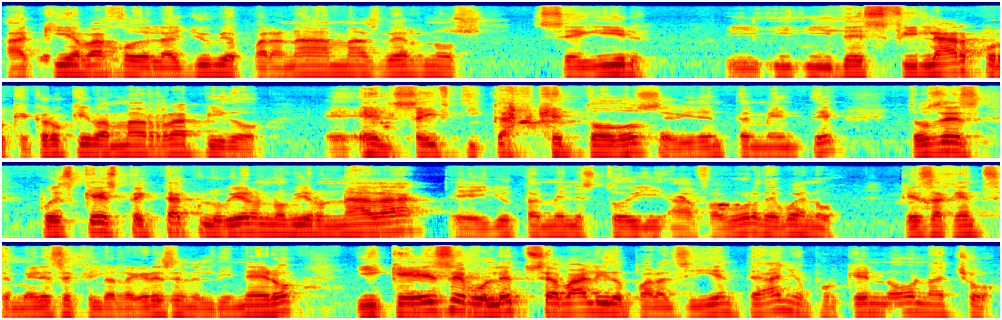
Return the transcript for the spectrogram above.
aquí abajo de la lluvia para nada más vernos seguir y, desfilar, porque creo que iba más rápido eh, el safety car que todos, evidentemente. Entonces, pues qué espectáculo vieron, no vieron nada. Eh, yo también estoy a favor de, bueno, que esa gente se merece que le regresen el dinero y que ese boleto sea válido para el siguiente año. ¿Por qué no, Nacho?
